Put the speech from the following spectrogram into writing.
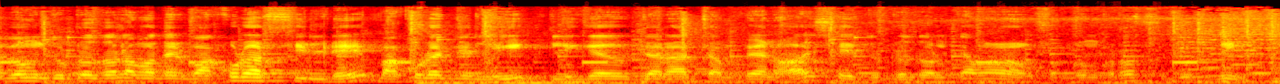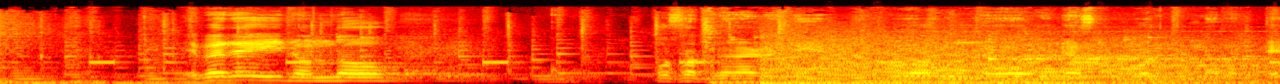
এবং দুটো দল আমাদের বাঁকুড়ার ফিল্ডে বাঁকুড়ার যে লিগ লিগে যারা চ্যাম্পিয়ন হয় সেই দুটো দলকে আমরা অংশগ্রহণ করার সুযোগ দিই। এবারে এই নন্দ প্রসাদ ব্যানার্জি উইনার্স ফুটবল টুর্নামেন্টে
